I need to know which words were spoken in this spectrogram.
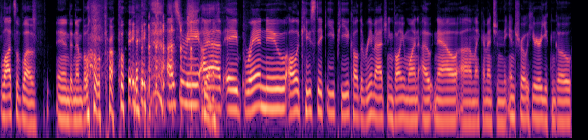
Lots of love and an envelope, probably. As for me, yeah. I have a brand new all acoustic EP called The Reimagining Volume 1 out now. Um, like I mentioned in the intro here, you can go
